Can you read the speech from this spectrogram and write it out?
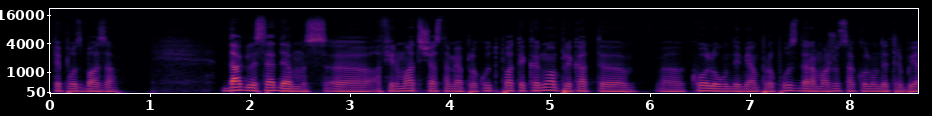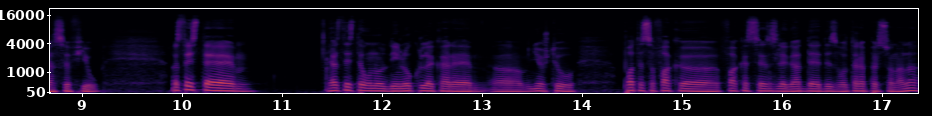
te poți baza. Douglas Adams uh, a afirmat, și asta mi-a plăcut, poate că nu am plecat uh, acolo unde mi-am propus, dar am ajuns acolo unde trebuia să fiu. Asta este, asta este unul din lucrurile care, uh, eu știu, poate să facă, facă sens legat de dezvoltarea personală.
